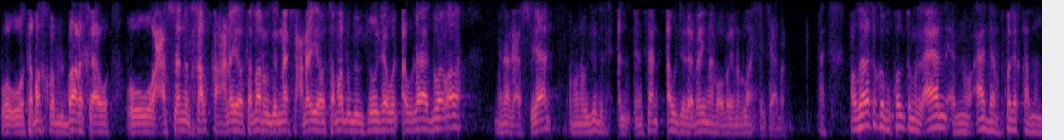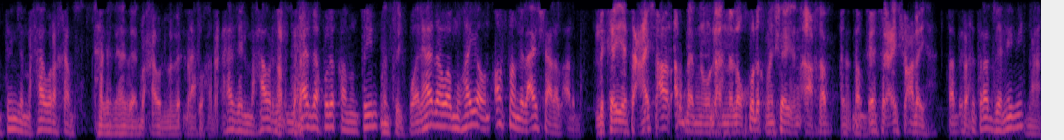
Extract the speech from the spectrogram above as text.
و- وتبخر البركة و- وعصيان الخلق علي وتمرد الناس علي وتمرد الزوجة والأولاد و- و- من العصيان ومن وجود الإنسان أوجد بينه وبين الله حجابا. فضلاتكم قلتم الآن أنه آدم خلق من طين لمحاور خمسة. هذا هذا المحاور اللي ذكرتها هذه المحاور نعم. لهذا خلق من طين؟ من طين. ولهذا هو مهيأ أصلا للعيش على الأرض؟ لكي يتعايش على الأرض لأنه لأن لو خلق من شيء آخر طب كيف يعيش عليها. طب استطراد جانبي. نعم.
